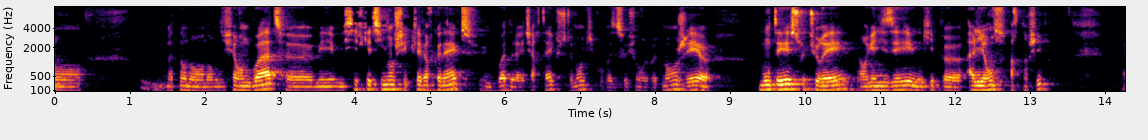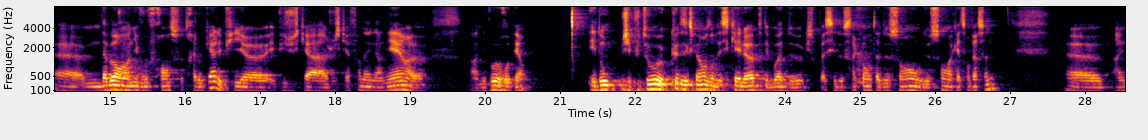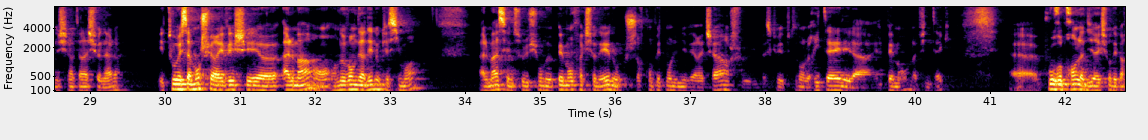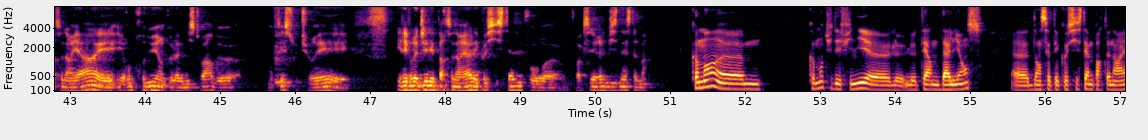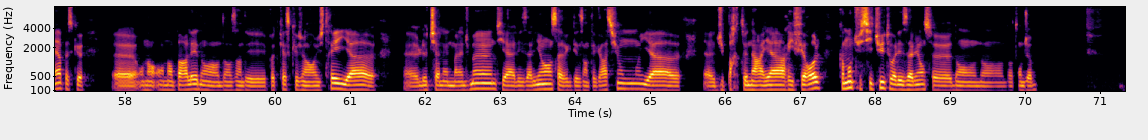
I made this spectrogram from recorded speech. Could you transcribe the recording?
maintenant dans, différentes boîtes, mais, mais, significativement chez Clever Connect, une boîte de la HR Tech justement qui propose des solutions de recrutement, j'ai monter, structurer, organiser une équipe euh, alliance, partnership. Euh, D'abord à un niveau France très local et puis, euh, et puis jusqu'à jusqu'à fin d'année dernière à un niveau européen. Et donc j'ai plutôt que des expériences dans des scale-up, des boîtes qui sont passées de 50 à 200 ou de 100 à 400 personnes à une échelle internationale. Et tout récemment, je suis arrivé chez Alma en, en novembre dernier, donc il y a six mois, Alma, c'est une solution de paiement fractionné, donc je sors complètement de l'univers HR, je suis basculé plutôt dans le retail et, le paiement, la fintech, euh, pour reprendre la direction des partenariats et, reproduire un peu la même histoire de monter, structurer et, et leverager les partenariats, l'écosystème pour, euh, accélérer le business d'Alma. Comment, euh, comment tu définis le, terme d'alliance dans cet écosystème partenariat? Parce que on en, parlait dans, dans, un des podcasts que j'ai enregistré, il y a le channel management, il y a les alliances avec des intégrations, il y a euh, du partenariat referral. Comment tu situes, toi, les alliances euh, dans, dans, dans, ton job?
